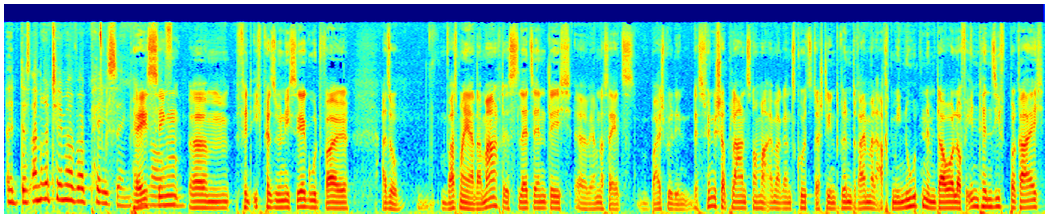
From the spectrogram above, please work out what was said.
Äh, das andere Thema war Pacing. Pacing ähm, finde ich persönlich sehr gut, weil also was man ja da macht, ist letztendlich, äh, wir haben das ja jetzt Beispiel den, des Finisher-Plans nochmal einmal ganz kurz, da stehen drin dreimal acht Minuten im Dauerlauf-Intensivbereich,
